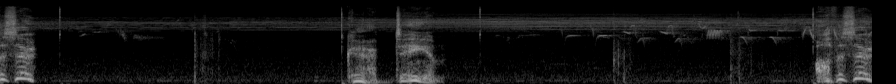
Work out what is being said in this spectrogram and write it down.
Officer? God damn. Officer?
